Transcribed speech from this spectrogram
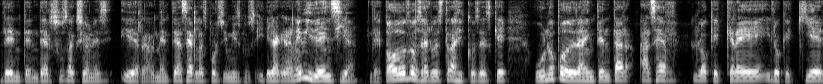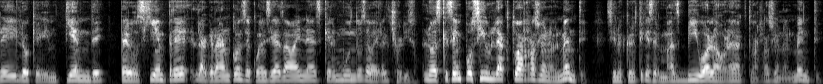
de entender sus acciones y de realmente hacerlas por sí mismos. Y la gran evidencia de todos los héroes trágicos es que uno podrá intentar hacer lo que cree y lo que quiere y lo que entiende, pero siempre la gran consecuencia de esa vaina es que el mundo se va a ir al chorizo. No es que sea imposible actuar racionalmente, sino que uno tiene que ser más vivo a la hora de actuar racionalmente,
